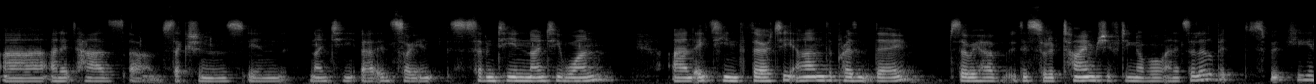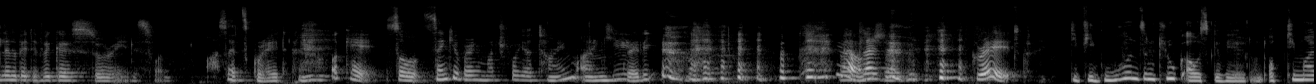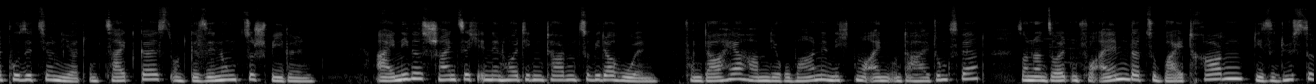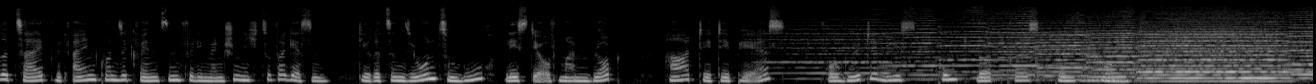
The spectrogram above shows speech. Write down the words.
uh, and it has um, sections in 19, uh, in, sorry, in 1791 and 1830 and the present day. So we have this sort of time shifting novel, and it's a little bit spooky, a little bit of a ghost story, this one. Oh, that's great. okay, so thank you very much for your time. I'm ready. My pleasure. great. Die Figuren sind klug ausgewählt und optimal positioniert, um Zeitgeist und Gesinnung zu spiegeln. Einiges scheint sich in den heutigen Tagen zu wiederholen. Von daher haben die Romane nicht nur einen Unterhaltungswert, sondern sollten vor allem dazu beitragen, diese düstere Zeit mit allen Konsequenzen für die Menschen nicht zu vergessen. Die Rezension zum Buch lest ihr auf meinem Blog https fraugoetheliest.wordpress.com.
